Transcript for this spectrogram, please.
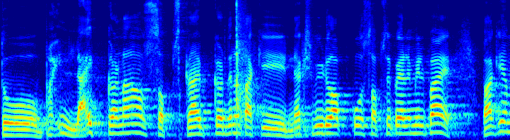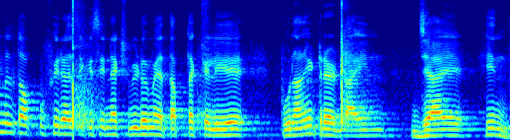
तो भाई लाइक करना और सब्सक्राइब कर देना, ताकि नेक्स्ट वीडियो आपको सबसे पहले मिल पाए। बाकी हम मिलते आपको फिर ऐसे किसी नेक्स्ट वीडियो में। तब तक के लिए पुरानी ट्रेड लाइन जय हिंद।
